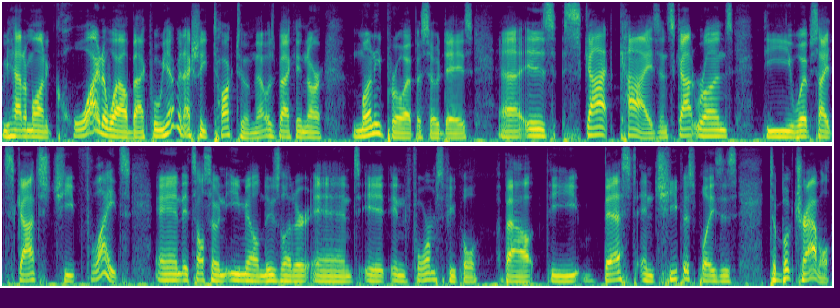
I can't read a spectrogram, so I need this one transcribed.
we had him on quite a while back, but we haven't actually talked to him. That was back in our Money Pro episode days, uh, is Scott Keyes. And Scott runs the website Scott's Cheap Flights. And it's also an email newsletter, and it informs people about the best and cheapest places to book travel.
